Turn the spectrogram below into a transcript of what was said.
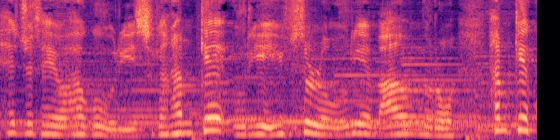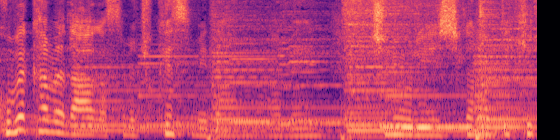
해주세요 하고 우리 이 시간 함께 우리의 입술로 우리의 마음으로 함께 고백하며 나아갔으면 좋겠습니다. 아멘. 주님 우리 이 시간 함께 기도.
